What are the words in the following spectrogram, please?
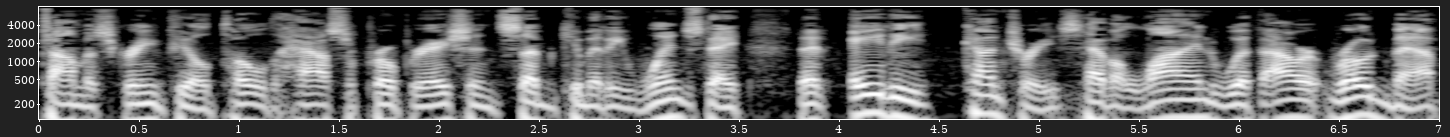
Thomas Greenfield told the House Appropriations Subcommittee Wednesday that 80 countries have aligned with our roadmap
